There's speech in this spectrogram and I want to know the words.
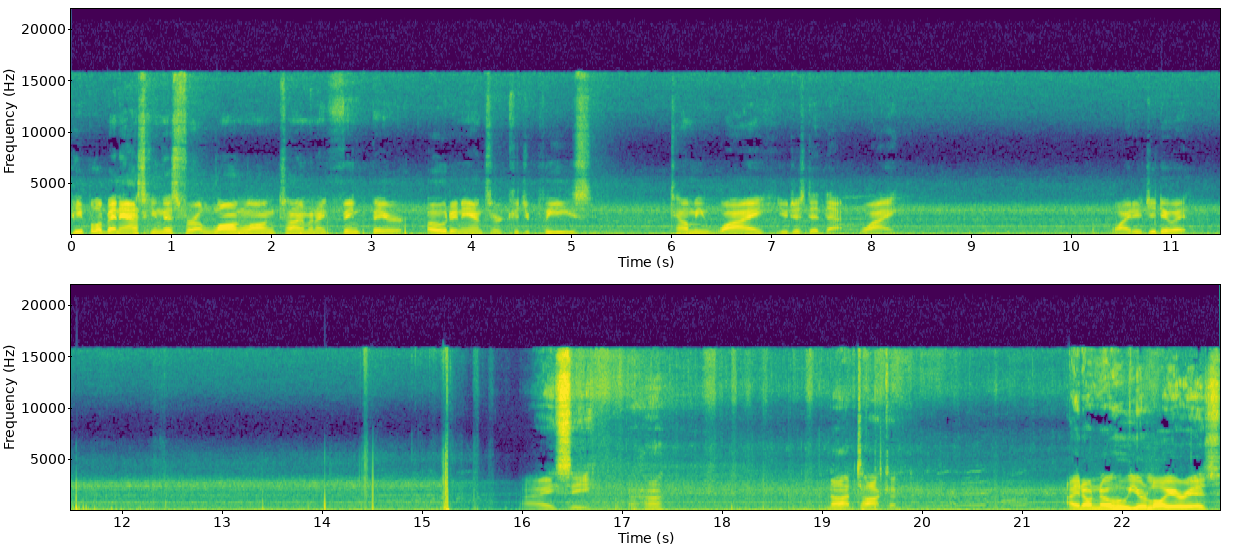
people have been asking this for a long, long time, and I think they're owed an answer. Could you please tell me why you just did that? Why? Why did you do it? I see. Uh huh. Not talking. I don't know who your lawyer is.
